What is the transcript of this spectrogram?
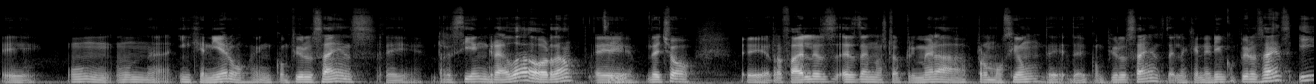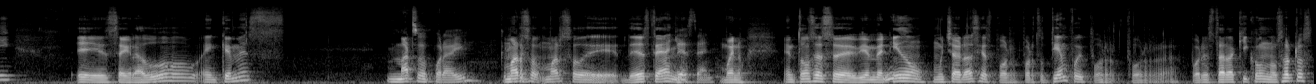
Eh, un, uh, ingeniero en Computer Science eh, recién graduado, ¿verdad? Eh, de hecho, eh, Rafael es, es, de nuestra primera promoción de, de, Computer Science, de la ingeniería en Computer Science, y se graduó en qué mes? Marzo por ahí. Marzo, marzo de, de, este año. De este año. Bueno, entonces bienvenido, muchas gracias por, por tu tiempo y por, por, por estar aquí con nosotros.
